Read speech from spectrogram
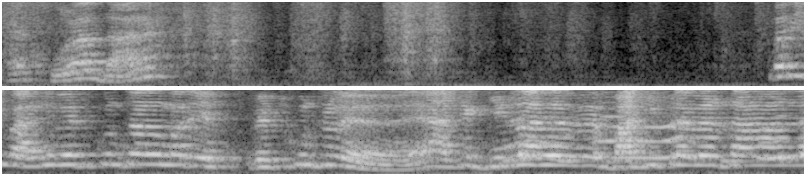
ఏ, చూడద్దా మరి ఇవన్నీ పెట్టుకుంటాను మరి పెట్టుకుంటలేదు అంటే గిన్నెలు బకెట్లో పెడతాను వల్ల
